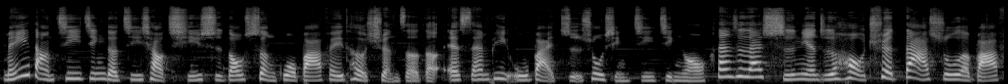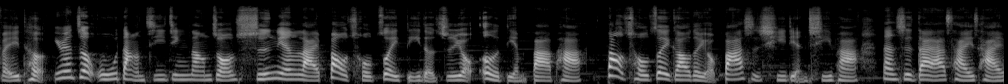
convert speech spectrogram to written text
每一档基金的绩效其实都胜过巴菲特选择的 S M P 五百指数型基金哦。但是在十年之后，却大输了巴菲特，因为这五档基金当中，十年来报酬最低的只有二点八趴。报酬最高的有八十七点七趴，但是大家猜一猜，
